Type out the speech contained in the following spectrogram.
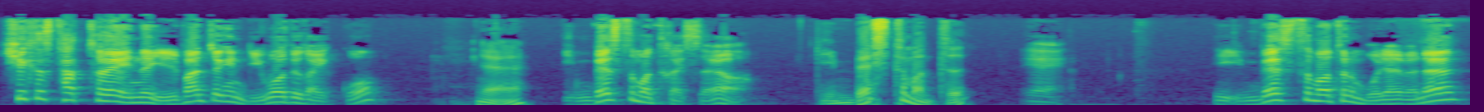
킥스타터에 있는 일반적인 reward가 있고 예 investment가 있어요. investment 예. 이 investment는 뭐냐면은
